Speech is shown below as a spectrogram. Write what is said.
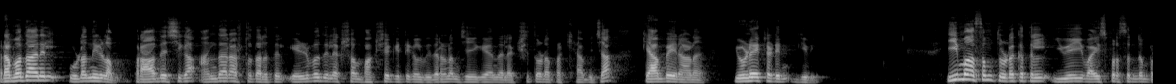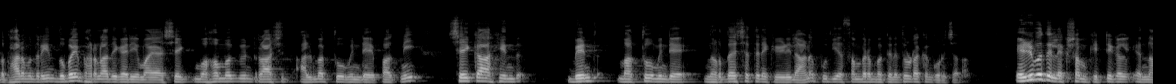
റമദാനിൽ ഉടനീളം പ്രാദേശിക അന്താരാഷ്ട്ര തലത്തിൽ എഴുപത് ലക്ഷം ഭക്ഷ്യക്കിറ്റുകൾ വിതരണം ചെയ്യുക എന്ന ലക്ഷ്യത്തോടെ പ്രഖ്യാപിച്ച ക്യാമ്പയിനാണ് യുണൈറ്റഡ് ഇൻ ഗിവിംഗ് ഈ മാസം തുടക്കത്തിൽ യു എ വൈസ് പ്രസിഡന്റും പ്രധാനമന്ത്രിയും ദുബായ് ഭരണാധികാരിയുമായ Sheikh Mohammed bin Rashid Al മക്തൂമിന്റെ പത്നി ഷെയ്ഖ ഹിന്ദ് ബിൻ മക്തൂമിന്റെ നിർദ്ദേശത്തിന് കീഴിലാണ് പുതിയ സംരംഭത്തിന് തുടക്കം കുറിച്ചത്. എഴുപത് ലക്ഷം കിറ്റുകൾ എന്ന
